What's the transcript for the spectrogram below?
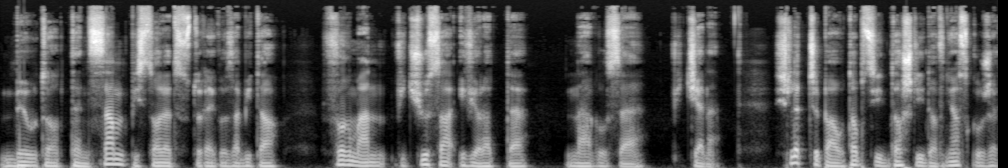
był to ten sam pistolet, z którego zabito Furman Wiciusa i Violettę Naruse Wicienę. Śledczy po autopsji doszli do wniosku, że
